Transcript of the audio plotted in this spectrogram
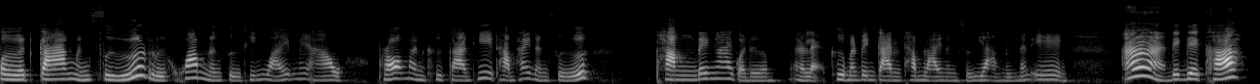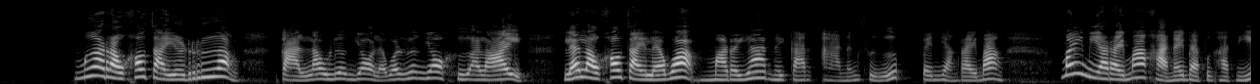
เปิดกลางหนังสือหรือคว่ำหนังสือทิ้งไว้ไม่เอา เพราะมันคือการที่ทำให้หนังสือพังได้ง่ายกว่าเดิมนั่นแหละ คือมันเป็นการทำลายหนังสืออย่างหนึ่งนั่นเองอ่าเด็กๆคะเมื่อเราเข้าใจเรื่อง การเล่าเรื่องย่อแล้วว่าเรื่องย่อคืออะไร และเราเข้าใจแล้วว่ามารยาทในการอ่านหนังสือเป็นอย่างไรบ้าง ไม่มีอะไรมากค่ะในแบบฝึกหัดนี้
